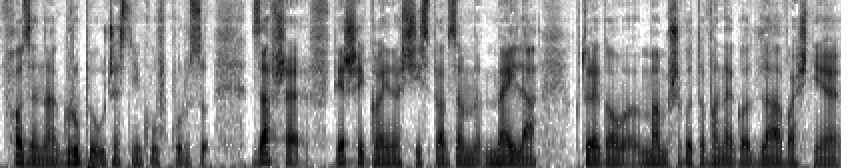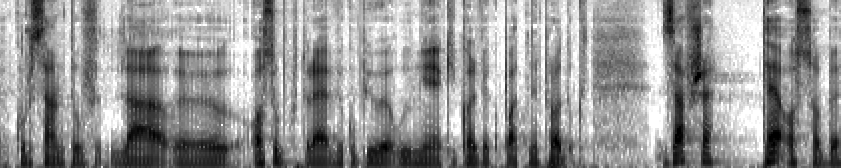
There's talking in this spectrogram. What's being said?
wchodzę na grupy uczestników kursu. Zawsze w pierwszej kolejności sprawdzam maila, którego mam przygotowanego dla właśnie kursantów, dla y, osób, które wykupiły u mnie jakikolwiek płatny produkt. Zawsze te osoby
